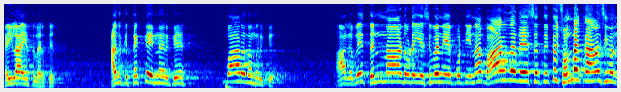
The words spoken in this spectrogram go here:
கைலாயத்தில் இருக்கு. அதுக்கு தெக்க என்ன இருக்கு? பாரதம் இருக்கு. ஆகவே தென்னாடுடைய சிவனே போற்றினா பாரத தேசத்துக்கு சொந்தக்காரன் சிவன்.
